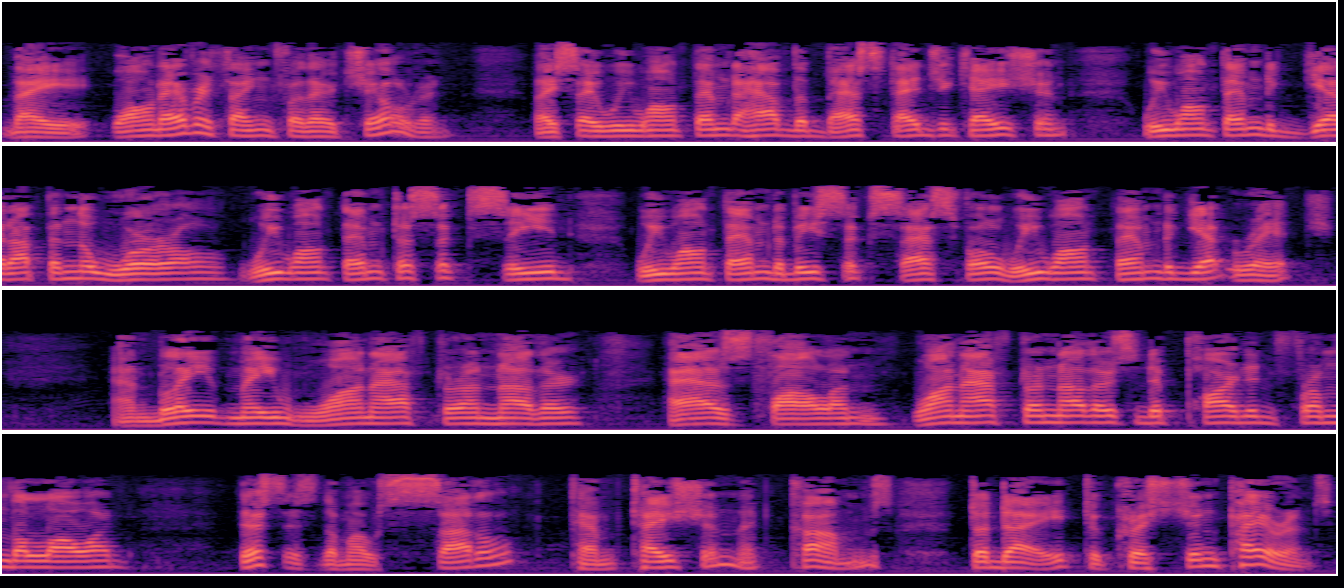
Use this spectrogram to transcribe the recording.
they want everything for their children. They say we want them to have the best education. We want them to get up in the world. We want them to succeed. We want them to be successful. We want them to get rich. And believe me, one after another has fallen. One after another's departed from the Lord. This is the most subtle temptation that comes today to Christian parents.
